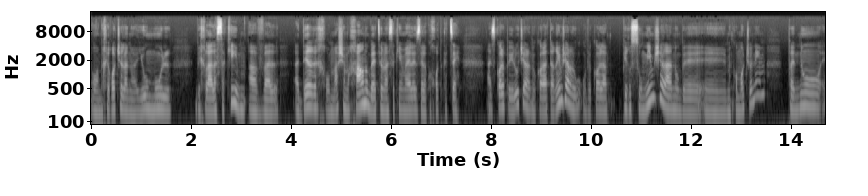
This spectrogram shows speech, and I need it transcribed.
או המכירות שלנו היו מול בכלל עסקים, אבל הדרך, או מה שמכרנו בעצם לעסקים האלה, זה לקוחות קצה. אז כל הפעילות שלנו, כל האתרים שלנו וכל הפרסומים שלנו במקומות שונים, פנו אה,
